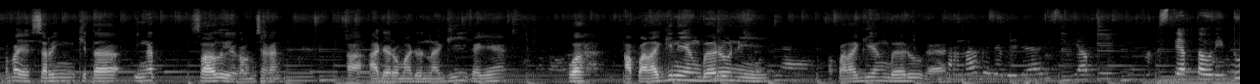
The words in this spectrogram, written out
apa ya sering kita ingat selalu ya kalau misalkan eh, ada Ramadan lagi kayaknya wah apalagi nih yang baru nih. Ya, apalagi yang baru kan. Karena beda-beda di setiap setiap tahun itu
